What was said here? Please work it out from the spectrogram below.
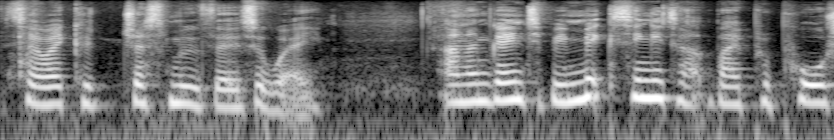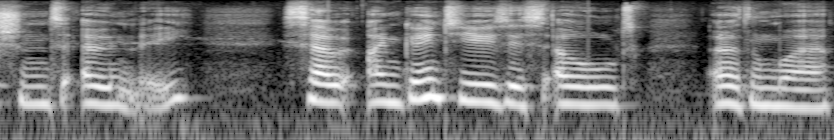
so I could just move those away and I'm going to be mixing it up by proportions only so I'm going to use this old earthenware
